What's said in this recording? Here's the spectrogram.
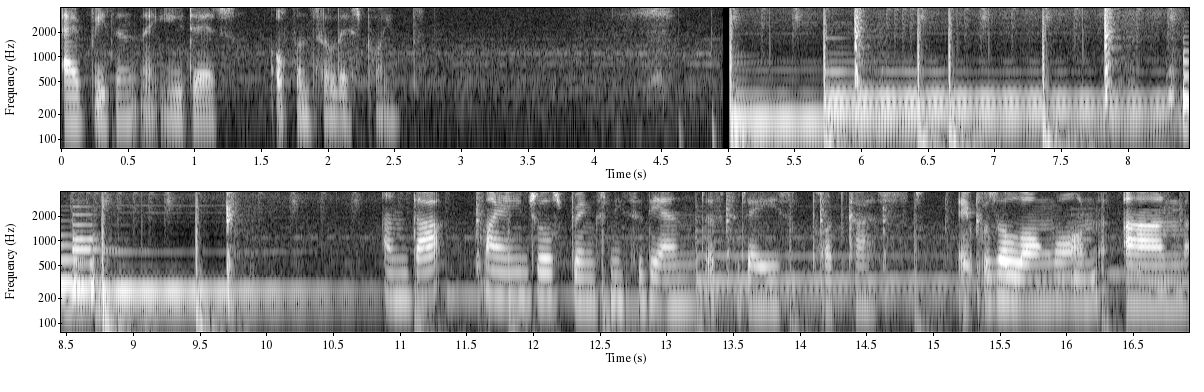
everything that you did up until this point. That, my angels, brings me to the end of today's podcast. It was a long one, and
